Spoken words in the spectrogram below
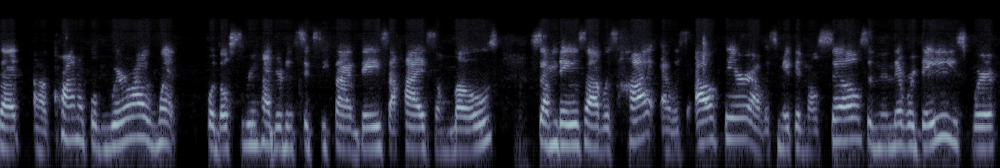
that uh, chronicled where I went for those 365 days, the highs and lows. Some days I was hot, I was out there, I was making those sales. And then there were days where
